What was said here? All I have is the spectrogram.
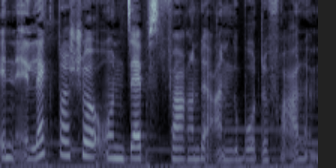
in elektrische und selbstfahrende Angebote vor allem.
